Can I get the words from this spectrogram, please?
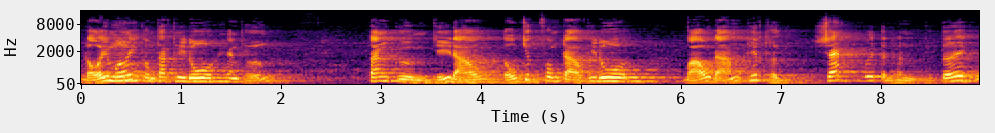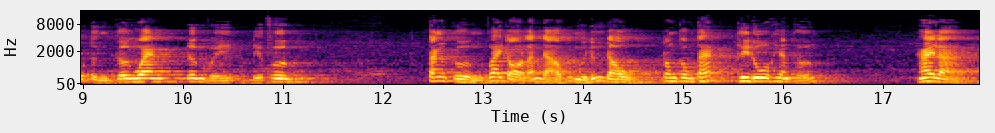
đổi mới công tác thi đua khen thưởng, tăng cường chỉ đạo tổ chức phong trào thi đua, bảo đảm thiết thực, sát với tình hình thực tế của từng cơ quan, đơn vị, địa phương tăng cường vai trò lãnh đạo của người đứng đầu trong công tác thi đua khen thưởng. Hai là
